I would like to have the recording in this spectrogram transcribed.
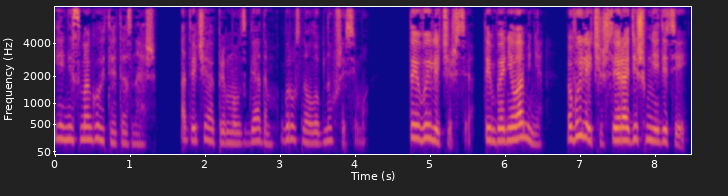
«Я не смогу, ты это знаешь», — отвечаю прямым взглядом, грустно улыбнувшись ему. «Ты вылечишься, ты поняла меня? Вылечишься и родишь мне детей.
